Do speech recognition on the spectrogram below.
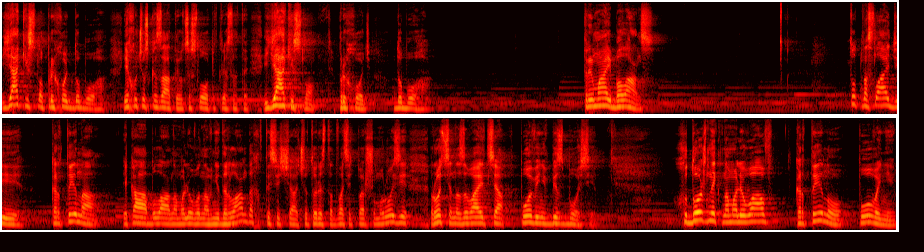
Якісно приходь до Бога. Я хочу сказати, оце слово підкреслити. Якісно приходь до Бога. Тримай баланс. Тут на слайді картина, яка була намальована в Нідерландах в 1421 році. Році називається Повінь в Бізбосі. Художник намалював картину повені.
